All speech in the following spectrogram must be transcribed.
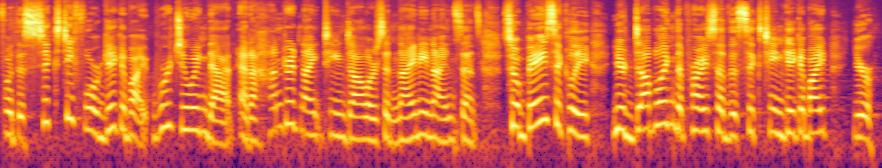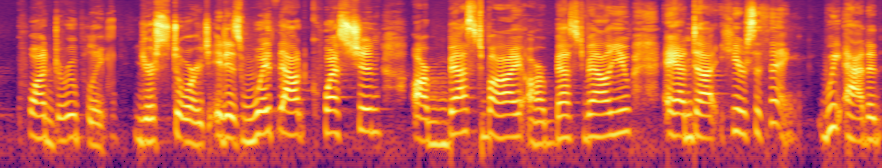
for the 64 gigabyte, we're doing that at $119.99. So basically, you're doubling the price of the 16 gigabyte, you're quadrupling your storage. It is without question our best buy, our best value. And uh, here's the thing. We added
